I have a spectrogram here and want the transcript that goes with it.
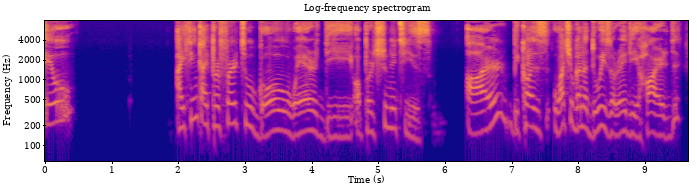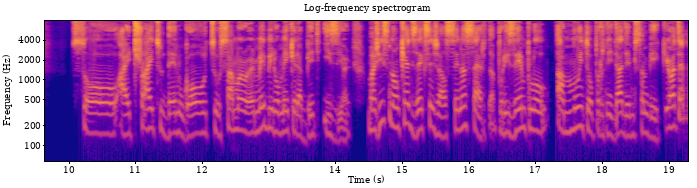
eu, I think I prefer to go where the opportunities are because what you're gonna do is already hard. So I try to then go to somewhere where maybe it'll make it a bit easier. Mas isso não quer dizer que seja a cena certa. Por exemplo, há muita oportunidade em Moçambique. Eu até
